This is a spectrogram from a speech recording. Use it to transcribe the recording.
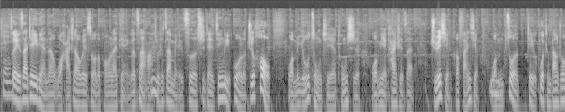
对，所以在这一点呢，我还是要为所有的朋友来点一个赞哈，嗯就是在每一次事件经历过了之后，我们有总结，同时我们也开始在觉醒和反省，我们嗯做这个过程当中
